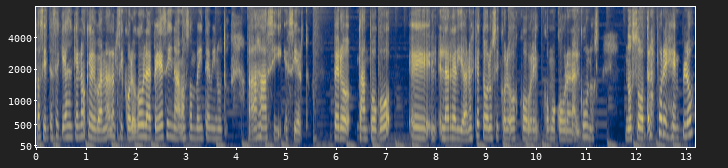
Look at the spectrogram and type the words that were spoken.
pacientes se quejan que no, que van al psicólogo o la EPS y nada más son 20 minutos. Ajá, sí, es cierto. Pero tampoco eh, la realidad no es que todos los psicólogos cobren como cobran algunos. Nosotras, por ejemplo,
